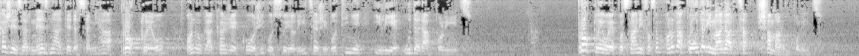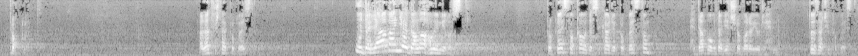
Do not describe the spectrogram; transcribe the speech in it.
Kaže, zar ne znate da sam ja prokleo onoga, kaže, ko žigosuje lice životinje ili je udara po licu? Prokleo je poslanik, sam onoga ko udari magarca šamarom po licu. Proklet. A znate šta je prokletstvo? udaljavanje od Allahove milosti. Prokletstvo kao da se kaže prokletstvom, e da Bog da vječno boravi u džehennemu. To znači prokletstvo.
